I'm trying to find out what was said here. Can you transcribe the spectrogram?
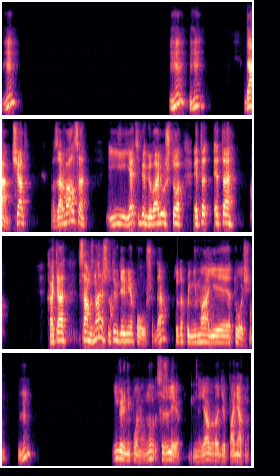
Угу. Угу, угу. Да, чат взорвался. И я тебе говорю, что это, это, хотя сам знаешь, что ты в дерьме по уши, да? Кто-то понимает очень. Угу. Игорь не понял. Ну, сожалею, я вроде понятно.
